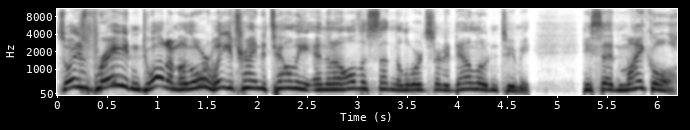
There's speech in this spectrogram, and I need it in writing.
So I just prayed and dwelt on like, Lord, what are you trying to tell me? And then all of a sudden, the Lord started downloading to me. He said, Michael,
